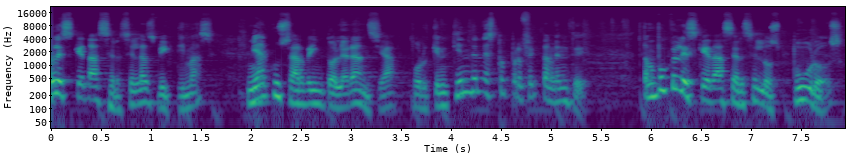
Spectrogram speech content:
les queda hacerse las víctimas ni acusar de intolerancia porque entienden esto perfectamente. Tampoco les queda hacerse los puros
